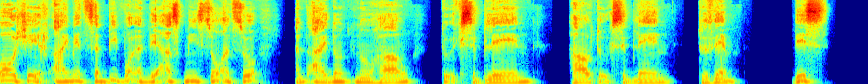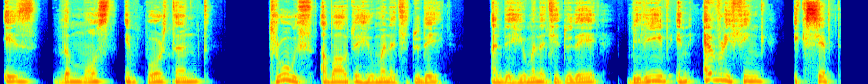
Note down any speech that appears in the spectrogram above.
oh sheikh i met some people and they ask me so and so and i don't know how to explain how to explain to them this is the most important truth about humanity today. And the humanity today believe in everything except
